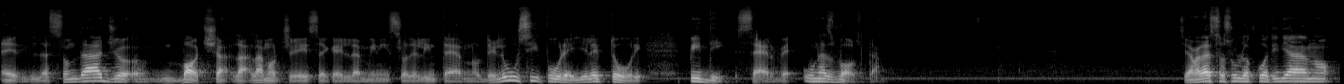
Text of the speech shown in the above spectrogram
e il sondaggio boccia la, la Morgese che è il ministro dell'interno. Delusi pure gli elettori PD serve una svolta. Siamo adesso sul quotidiano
